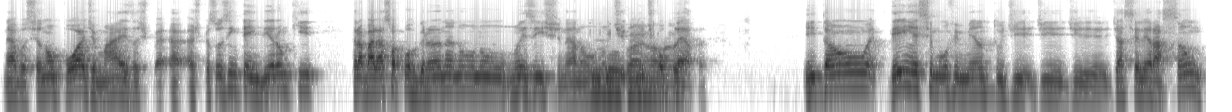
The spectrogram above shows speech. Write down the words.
Né? Você não pode mais, as, as pessoas entenderam que trabalhar só por grana não, não, não existe, né? Não, não, te, não te completa. Então, tem esse movimento de, de, de, de aceleração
